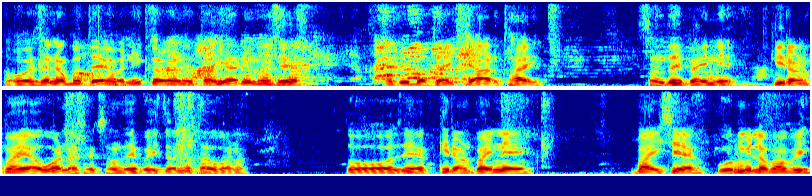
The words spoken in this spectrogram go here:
તો હવે છે ને બધા હવે નીકળવાની તૈયારીમાં છે. હજી બધા ક્યાર થાય. સંજયભાઈને કિરણભાઈ આવવાના છે. સંજયભાઈ તો નથી આવવાના. તો જે કિરણભાઈને બાઈ છે, ઉર્મિલા ભાભી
